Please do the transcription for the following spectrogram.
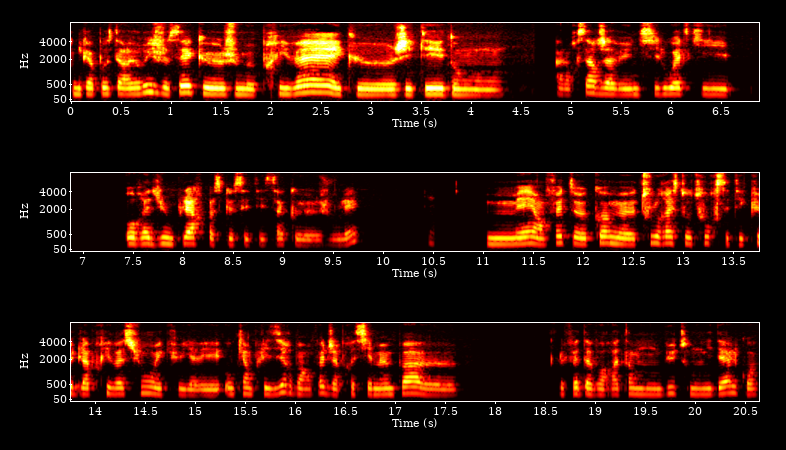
Donc a posteriori, je sais que je me privais et que j'étais dans. Alors certes, j'avais une silhouette qui aurait dû me plaire parce que c'était ça que je voulais. Mais en fait, euh, comme euh, tout le reste autour, c'était que de la privation et qu'il n'y avait aucun plaisir, ben en fait, j'appréciais même pas euh, le fait d'avoir atteint mon but, mon idéal, quoi.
